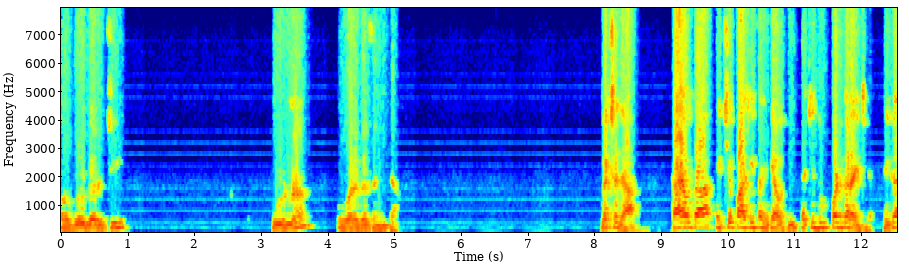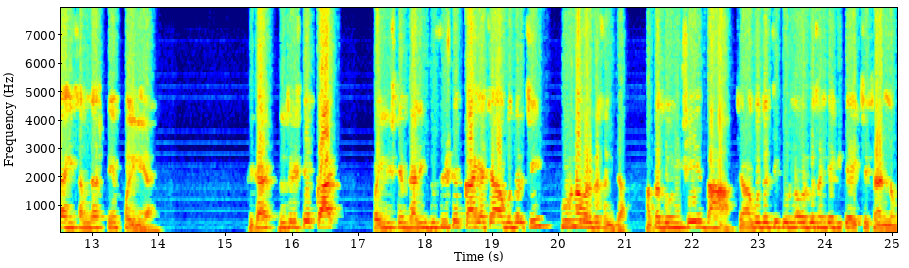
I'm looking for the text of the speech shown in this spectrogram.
अगोदरची पूर्ण वर्गसंख्या. लक्ष द्या. काय होता? एकशे पाच ही संख्या होती. त्याची दुप्पट करायची आहे. ठीक आहे? ही समजा स्टेप पहिली आहे. ठीक आहे? दुसरी स्टेप काय? पहिली स्टेप झाली. दुसरी स्टेप काय? याच्या अगोदरची पूर्ण वर्ग संख्या आता दोनशे दहाच्या अगोदरची पूर्ण वर्ग संख्या किती आहे? एकशे शहाण्णव.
